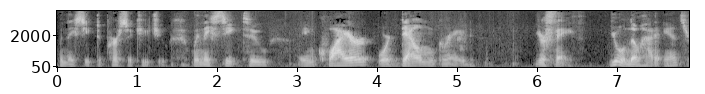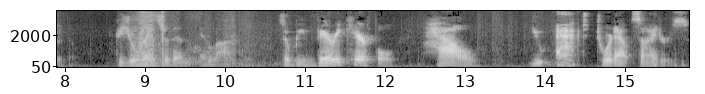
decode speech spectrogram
when they seek to persecute you, when they seek to inquire or downgrade your faith. You will know how to answer them because you'll answer them in love. So be very careful how you act toward outsiders.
